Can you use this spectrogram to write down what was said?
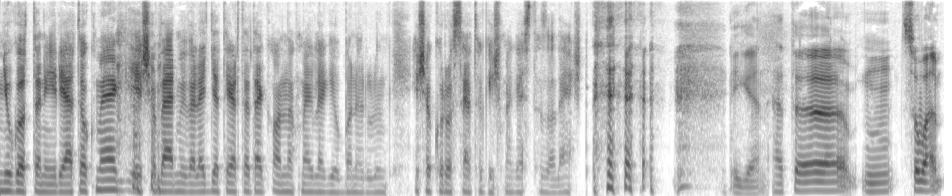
nyugodtan írjátok meg, és ha bármivel egyetértetek, annak meg legjobban örülünk, és akkor osszátok is meg ezt az adást. Igen, hát uh, szóval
